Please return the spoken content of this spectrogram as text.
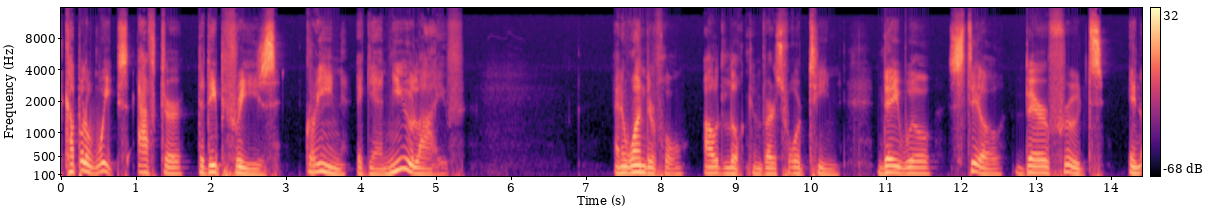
a couple of weeks after the deep freeze, green again, new life. And a wonderful outlook in verse 14. They will still bear fruit in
